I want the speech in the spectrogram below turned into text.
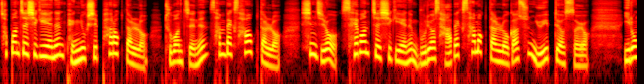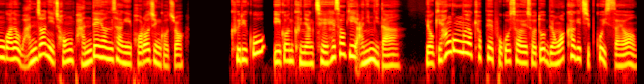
첫 번째 시기에는 168억 달러, 두 번째는 304억 달러, 심지어 세 번째 시기에는 무려 403억 달러가 순유입되었어요. 이론과는 완전히 정반대 현상이 벌어진 거죠. 그리고 이건 그냥 제 해석이 아닙니다. 여기 한국무역협회 보고서에서도 명확하게 짚고 있어요.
